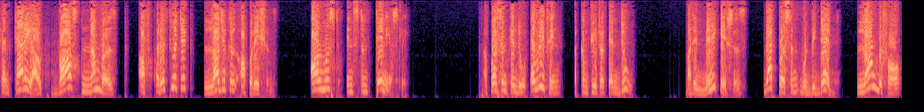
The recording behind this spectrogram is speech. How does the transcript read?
can carry out vast numbers of arithmetic logical operations almost instantaneously. A person can do everything a computer can do. But in many cases, that person would be dead long before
